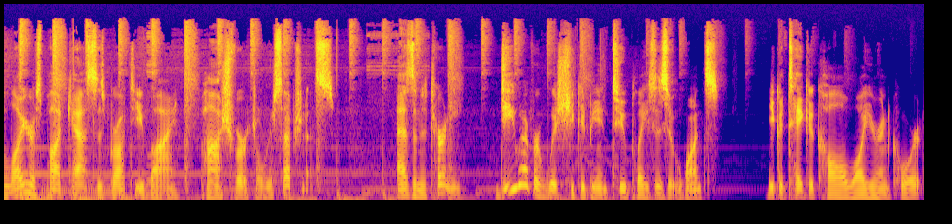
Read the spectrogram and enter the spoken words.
The Lawyerist Podcast is brought to you by Posh Virtual Receptionists. As an attorney, do you ever wish you could be in two places at once? You could take a call while you're in court,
